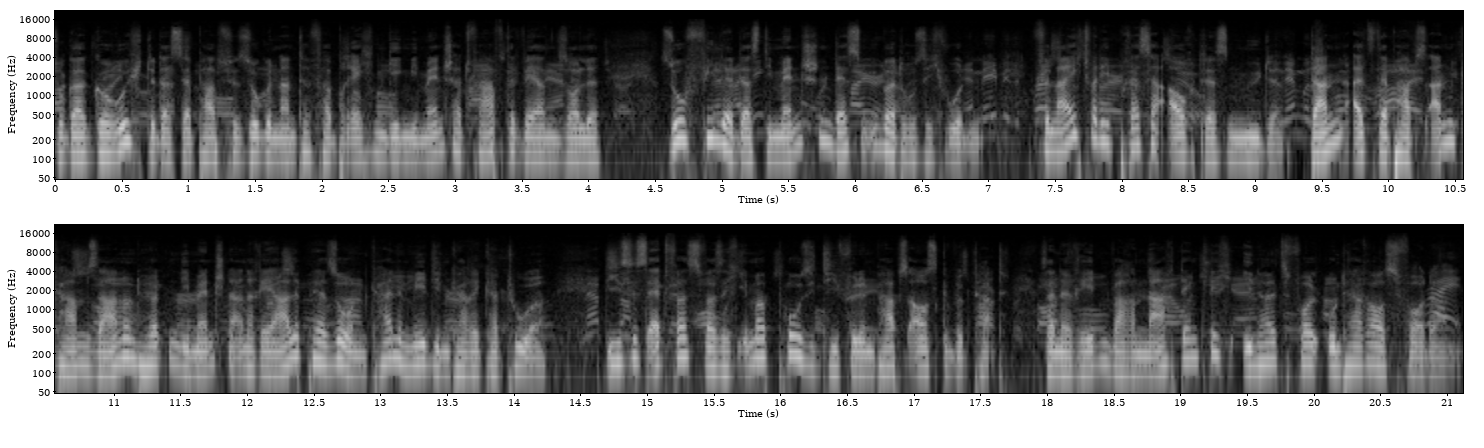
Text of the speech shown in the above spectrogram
sogar Gerüchte, dass der Papst für sogenannte Verbrechen gegen die Menschheit verhaftet werden solle. So viele, dass die Menschen dessen überdrüssig wurden. Vielleicht war die Presse auch dessen müde. Dann, als der Papst ankam, sahen und hörten die Menschen eine reale Person, keine Medienkarikatur. Dies ist etwas, was sich immer positiv für den Papst ausgewirkt hat. Seine Reden waren nachdenklich, inhaltsvoll und herausfordernd.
